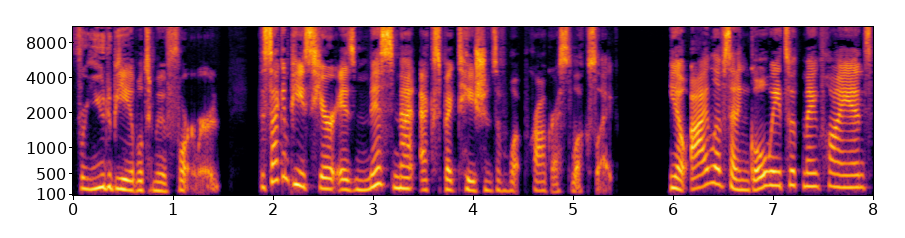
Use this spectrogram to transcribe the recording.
for you to be able to move forward. The second piece here is mismet expectations of what progress looks like. You know, I love setting goal weights with my clients.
